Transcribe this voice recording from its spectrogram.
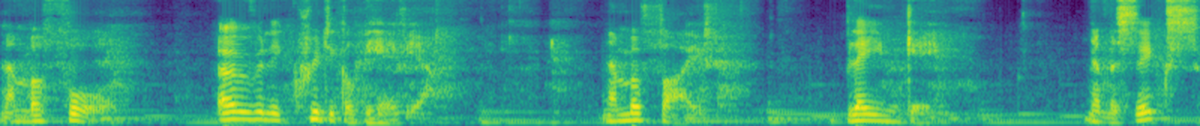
Number four, overly critical behavior. Number five, blame game. Number six,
